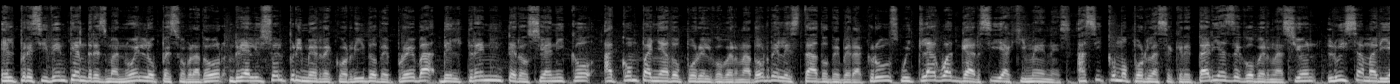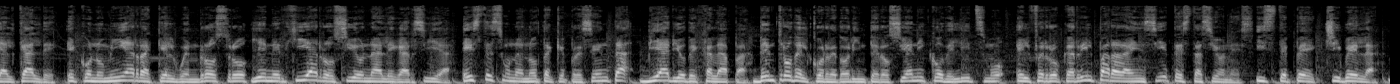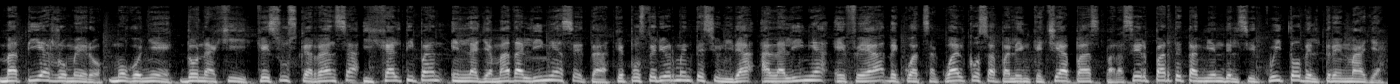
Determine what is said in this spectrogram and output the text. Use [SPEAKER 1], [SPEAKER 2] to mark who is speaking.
[SPEAKER 1] El presidente Andrés Manuel López Obrador realizó el primer recorrido de prueba del tren interoceánico acompañado por el gobernador del estado de Veracruz, Huitláhuac García Jiménez, así como por las secretarias de Gobernación Luisa María Alcalde, Economía Raquel Buenrostro y Energía Rocío Nale García. Esta es una nota que presenta Diario de Jalapa. Dentro del corredor interoceánico del Istmo, el ferrocarril parará en siete estaciones: Istepec, Chivela, Matías Romero, Mogoñé, Don Jesús Carranza y Jaltipan en la llamada línea Z, que posteriormente se unirá a la línea FA de Coatzacoalcos a Palenque, Chiapas, para ser parte también del circuito del Tren Maya.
